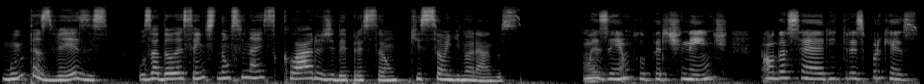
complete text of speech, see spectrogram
Muitas vezes, os adolescentes dão sinais claros de depressão que são ignorados. Um exemplo pertinente é o da série 13 Porquês,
